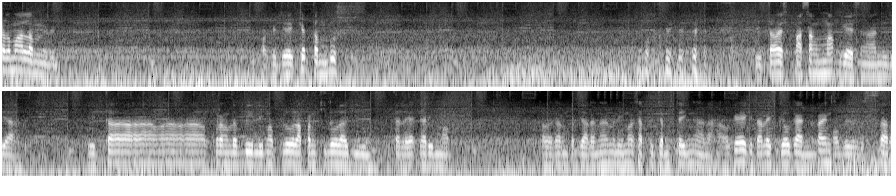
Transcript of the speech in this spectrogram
kalau malam. Vin. Pakai jaket tembus. Kita pasang map guys. Nah ini dia. Kita uh, kurang lebih 58 kilo lagi. Kita lihat dari map. Kalau dalam perjalanan minimal satu jam setengah lah. Oke kita let's go kan. Range mobil besar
